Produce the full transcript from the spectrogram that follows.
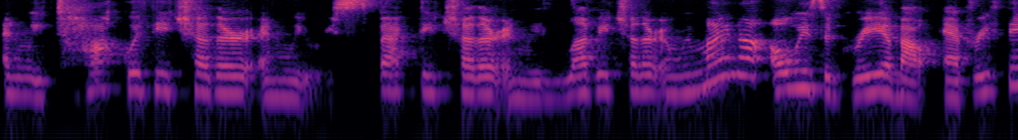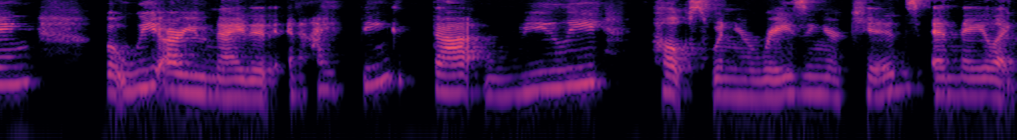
and we talk with each other and we respect each other and we love each other. And we might not always agree about everything, but we are united. And I think that really helps when you're raising your kids and they like,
